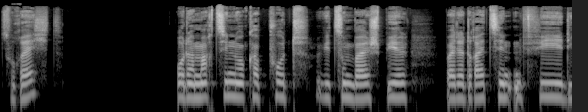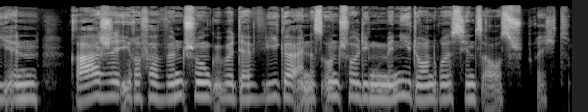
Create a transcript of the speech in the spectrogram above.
Zu Recht? Oder macht sie nur kaputt, wie zum Beispiel bei der 13. Fee, die in Rage ihre Verwünschung über der Wiege eines unschuldigen Mini-Dornröschens ausspricht?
